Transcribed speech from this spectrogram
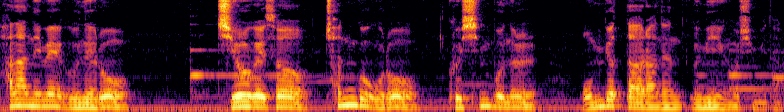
하나님의 은혜로 지옥에서 천국으로 그 신분을 옮겼다라는 의미인 것입니다.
